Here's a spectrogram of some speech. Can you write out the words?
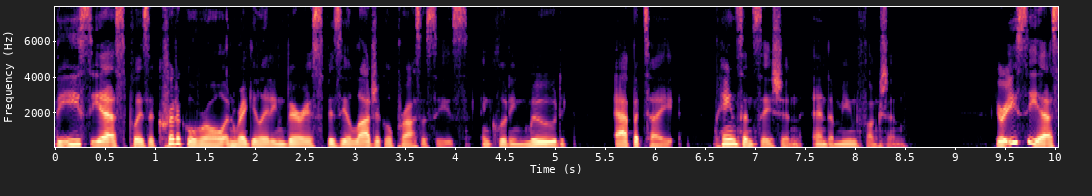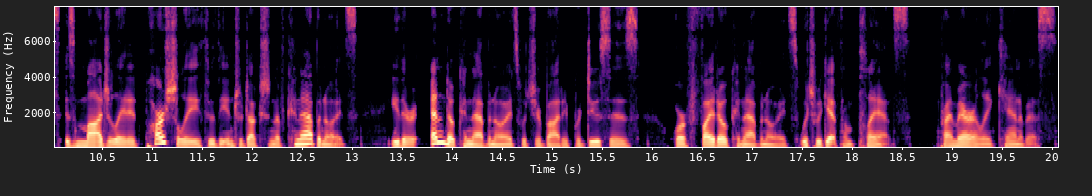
The ECS plays a critical role in regulating various physiological processes, including mood, appetite, pain sensation, and immune function. Your ECS is modulated partially through the introduction of cannabinoids, either endocannabinoids, which your body produces, or phytocannabinoids, which we get from plants, primarily cannabis.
